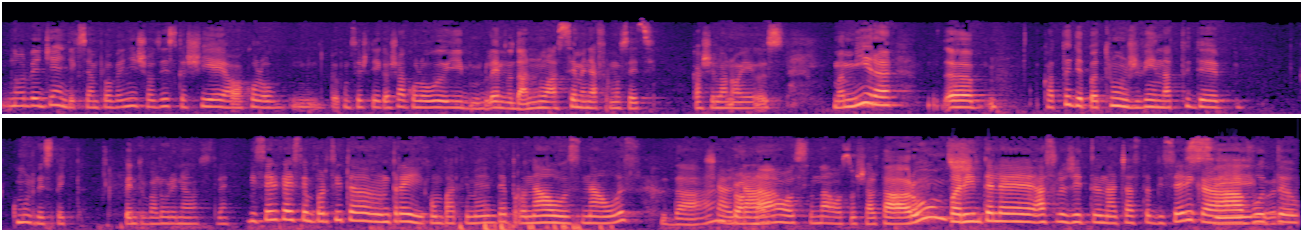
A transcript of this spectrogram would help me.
norvegieni, de exemplu, au venit și au zis că și ei au acolo, pe cum se știe că și acolo e lemnul, dar nu asemenea frumuseți ca și la noi. Îs- Mă miră uh, cu atât de pătrunși vin, atât de... cum îl respect pentru valorile noastre. Biserica este împărțită în trei compartimente, pronaus, naus. Da, Și altar. pronaos, naosul și altarul. Părintele a slujit în această biserică, a Sigur. avut uh,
